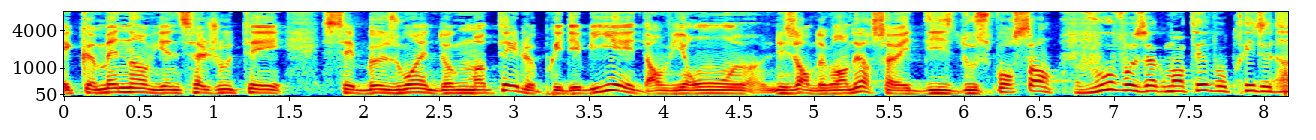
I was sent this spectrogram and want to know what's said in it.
et que maintenant viennent s'ajouter ces besoins d'augmenter le prix des billets d'environ les ordres de grandeur, ça va être 10-12%. Vous, vous augmentez vos prix de 10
